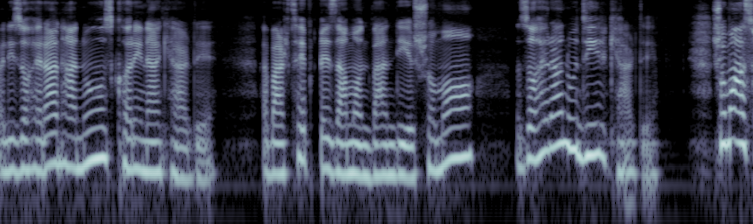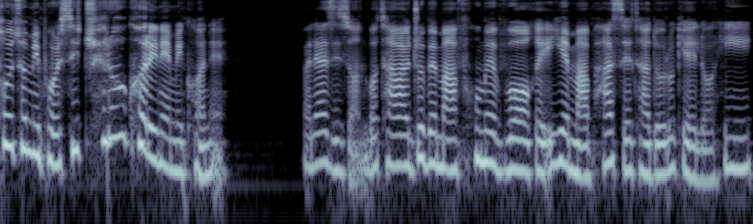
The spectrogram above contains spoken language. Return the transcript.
ولی ظاهرا هنوز کاری نکرده و بر طبق زمان بندی شما ظاهرا او دیر کرده. شما از خودتون می‌پرسید چرا او کاری نمی‌کنه؟ ولی عزیزان با توجه به مفهوم واقعی مبحث تدارک الهی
